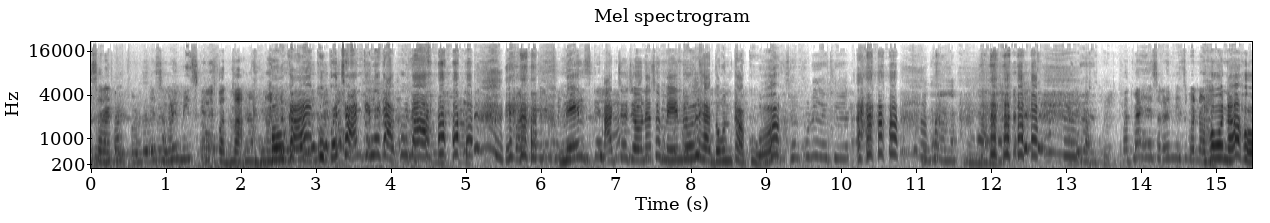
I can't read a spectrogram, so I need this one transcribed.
सराटा. हे सगळे मिस केले पद्मा. हो का? खूपच छान केलं काकू ना. मेन आजच्या जेवणाचा मेन रोल ह्या दोन काकू हो. पद्मा हे सगळे मीच बनवले. हो ना हो.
